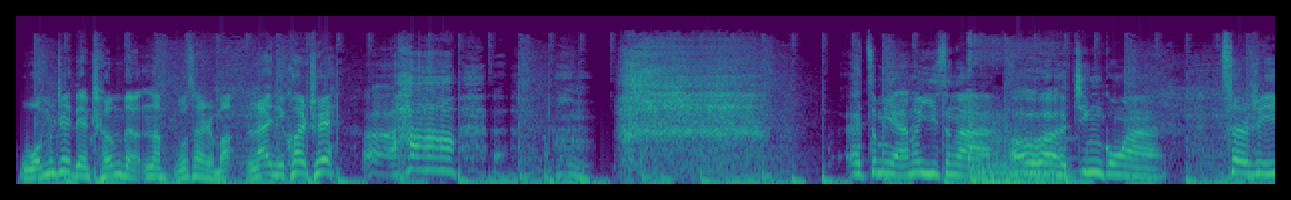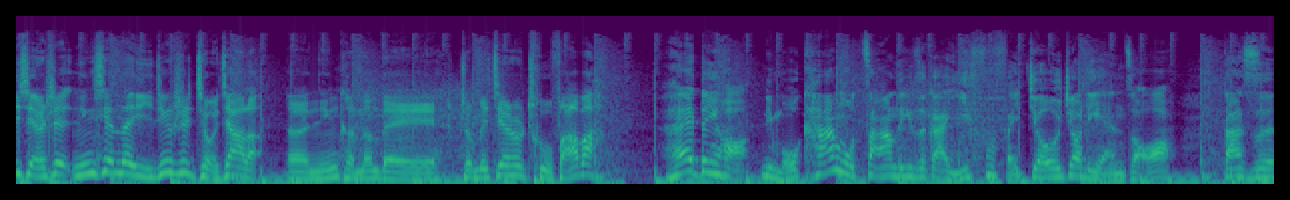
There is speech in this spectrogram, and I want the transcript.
我们这点成本那不算什么。来，你快吹。呃，好好好。哎，怎么样了，医生啊？哦，警官啊？测试仪显示您现在已经是酒驾了，呃，您可能得准备接受处罚吧。哎，等一下，你莫看我长得一直个一副会酒驾的样子啊！但是，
